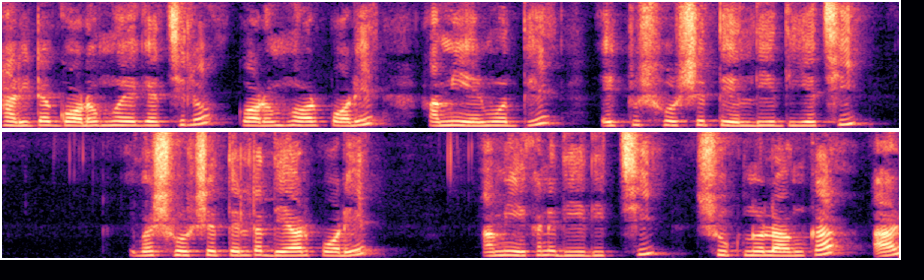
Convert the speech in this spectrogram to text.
হাঁড়িটা গরম হয়ে গেছিল। গরম হওয়ার পরে আমি এর মধ্যে একটু সর্ষে তেল দিয়ে দিয়েছি। এবার সর্ষের তেলটা দেওয়ার পরে আমি এখানে দিয়ে দিচ্ছি শুকনো লঙ্কা আর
